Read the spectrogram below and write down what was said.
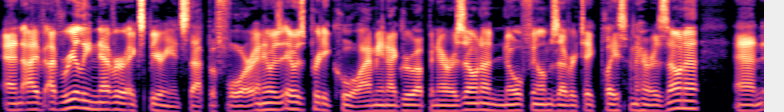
And I've I've really never experienced that before, and it was it was pretty cool. I mean, I grew up in Arizona. No films ever take place in Arizona, and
